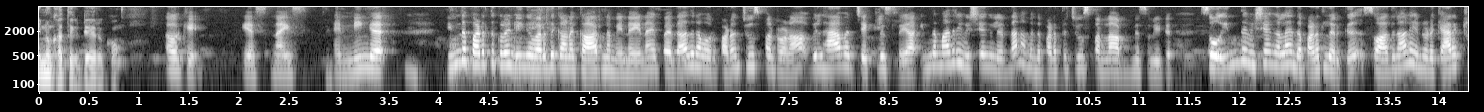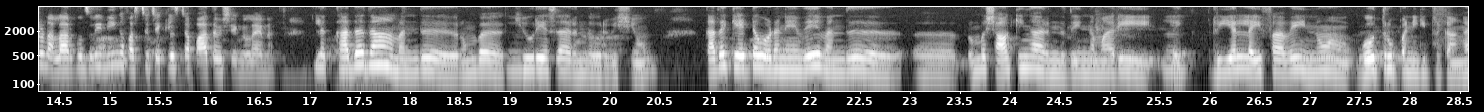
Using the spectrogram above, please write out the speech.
இன்னும் கற்றுக்கிட்டே இருக்கோம். ஓகே எஸ் நைஸ் அண்ட் நீங்க இந்த படத்துக்குள்ள நீங்க வரதுக்கான காரணம் என்ன? ஏன்னா இப்ப ஏதாவது நம்ம ஒரு படம் சூஸ் பண்றோம்னா will have a check list இல்லையா? இந்த மாதிரி விஷயங்கள் இருந்தா நம்ம இந்த படத்தை சூஸ் பண்ணலாம் அப்படின்னு சொல்லிட்டு. சோ இந்த விஷயங்கள்லாம் இந்த படத்துல இருக்கு. சோ அதனால என்னோட கேரக்டரும் நல்லா இருக்கும்னு சொல்லி நீங்க ஃபர்ஸ்ட் செக் லிஸ்டா பார்த்த விஷயங்கள்லாம் என்ன? இல்லை கதை தான் வந்து ரொம்ப க்யூரியஸாக இருந்த ஒரு விஷயம். கதை கேட்ட உடனேவே வந்து ரொம்ப ஷாக்கிங்காக இருந்தது. இந்த மாதிரி லைக் ரியல் லைஃபாகவே இன்னும் கோ த்ரூ பண்ணிக்கிட்டு இருக்காங்க.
